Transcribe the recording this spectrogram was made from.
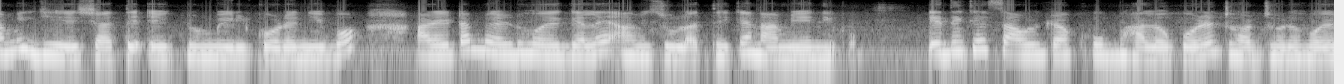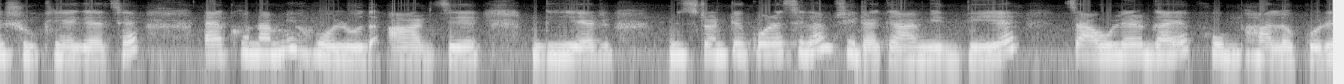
আমি ঘিয়ের সাথে একটু মিল্ট করে নিব, আর এটা মেল্ট হয়ে গেলে আমি চুলার থেকে নামিয়ে নিব। এদিকে চাউলটা খুব ভালো করে ঝরঝরে হয়ে শুকিয়ে গেছে। এখন আমি হলুদ আর যে ঘিয়ের মিশ্রণটি করেছিলাম, সেটাকে আমি দিয়ে চাউলের গায়ে খুব ভালো করে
